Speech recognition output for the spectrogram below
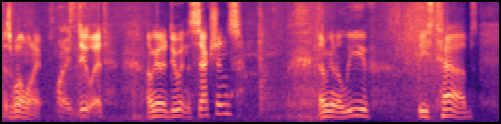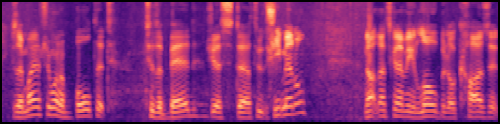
as well when I when I do it, I'm gonna do it in sections. I'm gonna leave these tabs because I might actually want to bolt it to the bed just uh, through the sheet metal not that's going to have any load, but it'll cause it,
